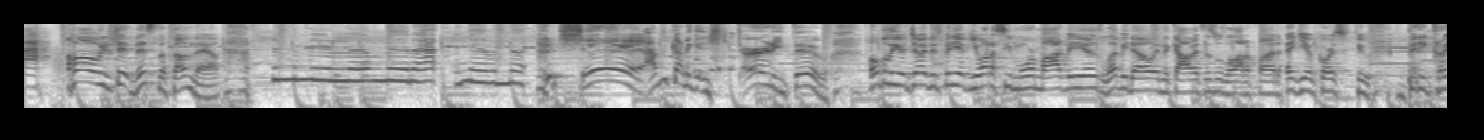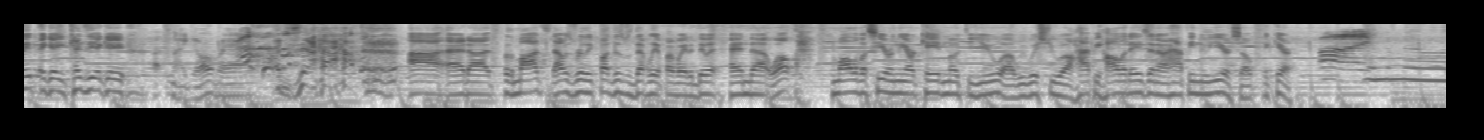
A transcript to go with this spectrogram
oh shit, this is the thumbnail. In the middle of the night, I never know. Shit, I'm kind of getting sturdy too. Hopefully you enjoyed this video. If you want to see more mod videos, let me know in the comments. This was a lot of fun. Thank you, of course, to Betty Crepe, aka Kenzie, aka uh, my girlfriend. uh, and uh, for the mods, that was really fun. This was definitely a fun way to do it. And uh, well, from all of us here in the arcade mode to you, uh, we wish you a happy holidays and a happy new year. So take care. Bye. In the middle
